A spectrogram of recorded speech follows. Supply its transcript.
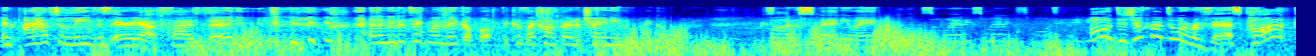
and I have to leave this area at five thirty, and I need to take my makeup off because I can't go to training with makeup on because I'm gonna sweat anyway. Sweaty, sweaty, sweaty. Oh, did your girl do a reverse park?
